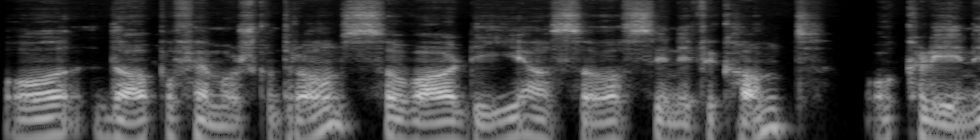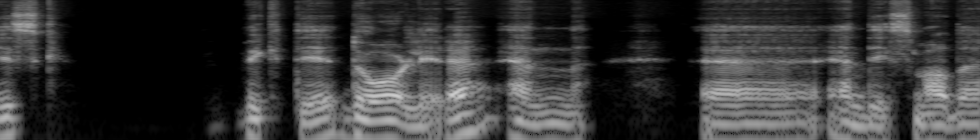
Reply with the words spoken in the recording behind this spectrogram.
Og da på femårskontrollen så var de altså signifikant og klinisk viktig dårligere enn eh, en de som hadde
